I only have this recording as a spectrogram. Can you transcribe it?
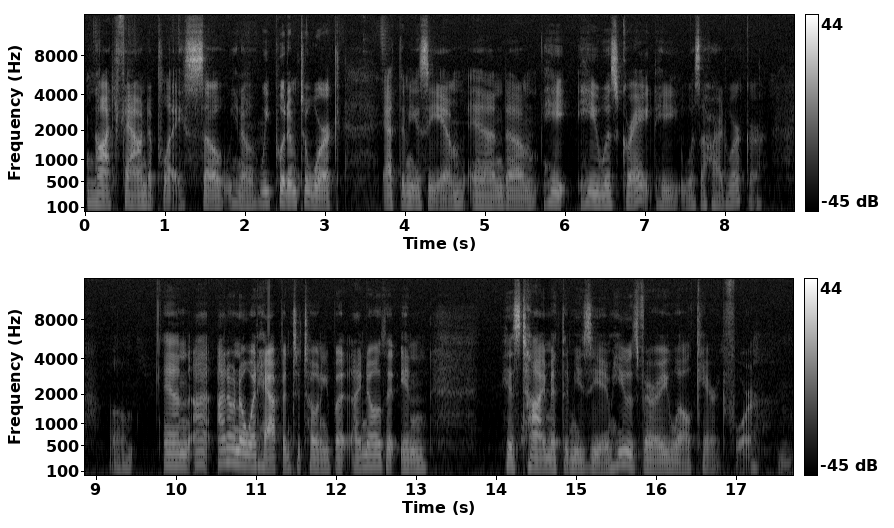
not found a place. So, you know, we put him to work at the museum, and um, he, he was great. He was a hard worker. Um, and I, I don't know what happened to Tony, but I know that in his time at the museum, he was very well cared for. Mm -hmm.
